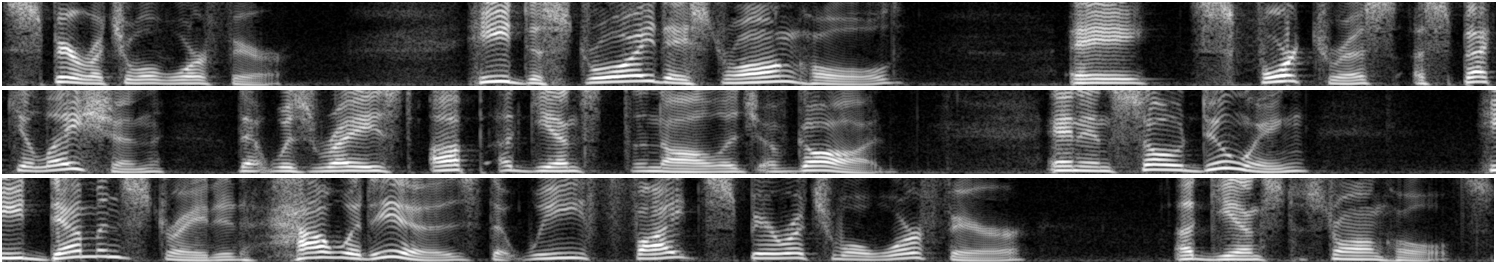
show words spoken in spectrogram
spiritual warfare. He destroyed a stronghold, a fortress, a speculation that was raised up against the knowledge of God. And in so doing, he demonstrated how it is that we fight spiritual warfare against strongholds.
